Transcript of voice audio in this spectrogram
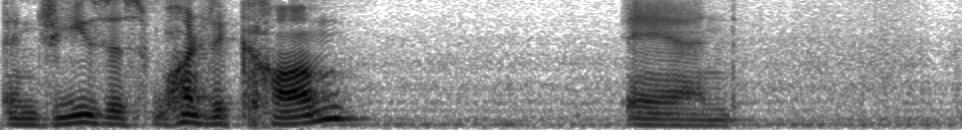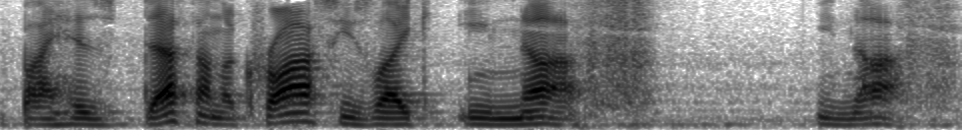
And Jesus wanted to come and by his death on the cross, he's like, enough. Enough.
